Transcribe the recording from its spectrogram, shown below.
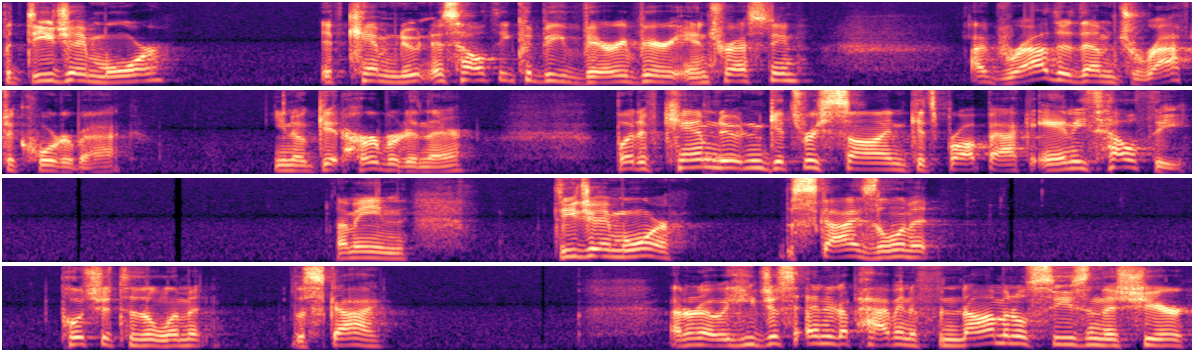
But DJ Moore, if Cam Newton is healthy, could be very, very interesting. I'd rather them draft a quarterback, you know, get Herbert in there. But if Cam Newton gets re signed, gets brought back, and he's healthy, I mean, DJ Moore, the sky's the limit. Push it to the limit, the sky. I don't know. He just ended up having a phenomenal season this year,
